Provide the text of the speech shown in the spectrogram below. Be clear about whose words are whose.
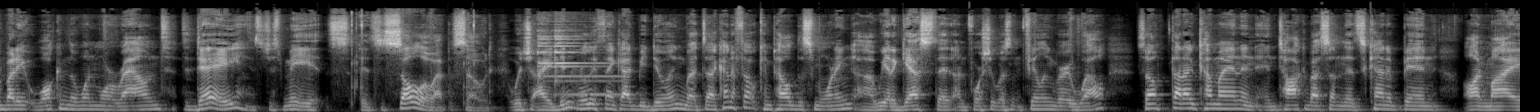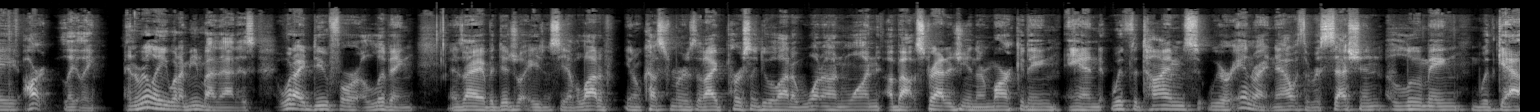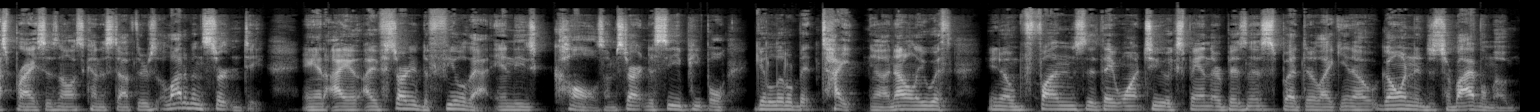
Speaker 1: everybody. Welcome to one more round. Today, it's just me. It's it's a solo episode, which I didn't really think I'd be doing, but I kind of felt compelled this morning. Uh, we had a guest that unfortunately wasn't feeling very well, so thought I'd come in and, and talk about something that's kind of been on my heart lately. And really what I mean by that is what I do for a living is I have a digital agency. I have a lot of, you know, customers that I personally do a lot of one-on-one about strategy and their marketing. And with the times we're in right now with the recession looming with gas prices and all this kind of stuff, there's a lot of uncertainty. And I, I've started to feel that in these calls. I'm starting to see people get a little bit tight, uh, not only with you know, funds that they want to expand their business, but they're like, you know, going into survival mode.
